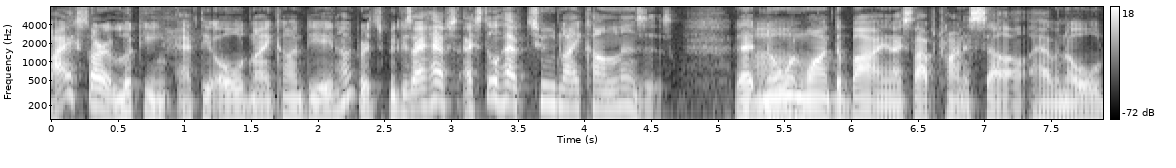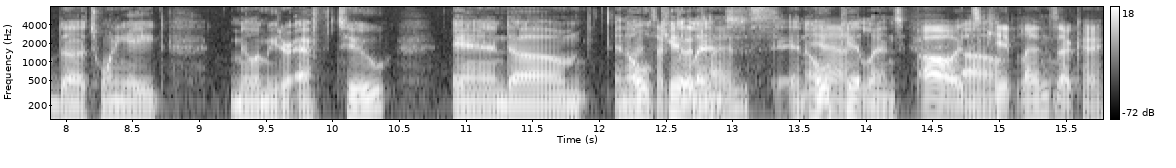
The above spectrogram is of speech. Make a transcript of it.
I started looking at the old Nikon D800s because I have I still have two Nikon lenses that no one wanted to buy, and I stopped trying to sell. I have an old uh, 28 millimeter f2 and um, an old That's kit lens, lens. an old Yeah. kit lens. Oh, it's Uh, kit lens. Okay.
